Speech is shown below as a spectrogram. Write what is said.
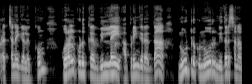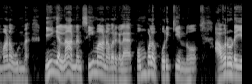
பிரச்சனைகளுக்கும் குரல் கொடுக்கவில்லை அப்படிங்கிறது தான் 100க்கு 100 நிதர்சனமான உண்மை. நீங்கள்லாம் அண்ணன் சீமான் அவர்களை பொம்பளை பொறுக்கின்னும், அவருடைய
